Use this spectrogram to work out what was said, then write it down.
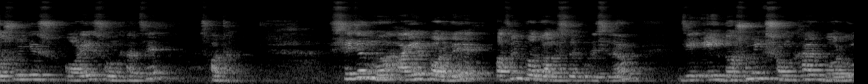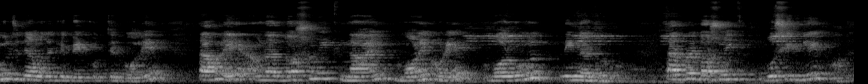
দশমিকের পরের সংখ্যা আছে ছটা। সেজন্য আগের পর্বে, প্রাথমিক পর্বে আলোচনা করেছিলাম যে এই দশমিক সংখ্যার বর্গমূল যদি আমাদেরকে বের করতে বলে, তাহলে আমরা দশমিক নাই মনে করে বর্গমূল নির্ণয় করব। তারপরে দশমিক বসিয়ে দিলেই হবে।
